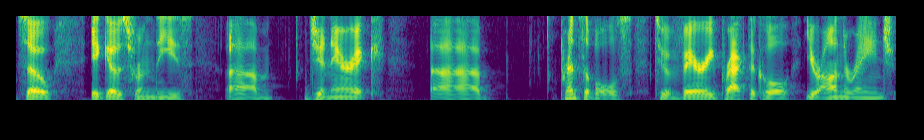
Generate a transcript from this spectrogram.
So it goes from these um, generic uh, principles to a very practical, you're on the range,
